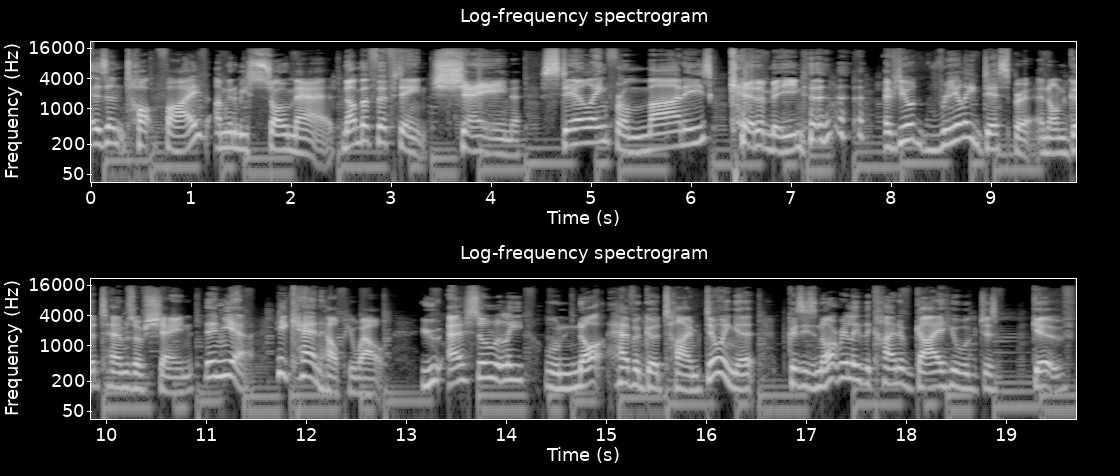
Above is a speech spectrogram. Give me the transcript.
isn't top five, I'm gonna be so mad. Number 15, Shane. Stealing from Marnie's ketamine. if you're really desperate and on good terms with Shane, then yeah, he can help you out. You absolutely will not have a good time doing it because he's not really the kind of guy who will just give,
